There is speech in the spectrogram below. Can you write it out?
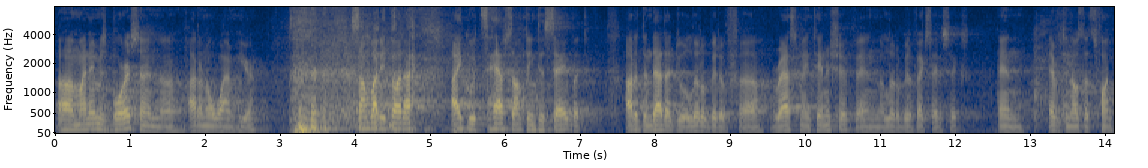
Uh, my name is Boris, and uh, I don't know why I'm here. Somebody thought I, I could have something to say, but other than that, I do a little bit of uh, RAS maintainership and a little bit of x86, and everything else that's fun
